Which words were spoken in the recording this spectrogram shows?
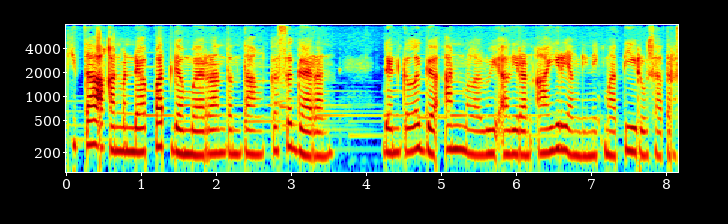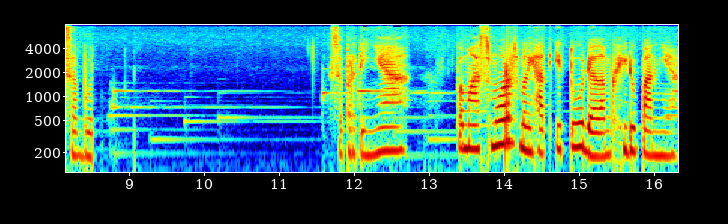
kita akan mendapat gambaran tentang kesegaran dan kelegaan melalui aliran air yang dinikmati rusa tersebut. Sepertinya pemazmur melihat itu dalam kehidupannya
